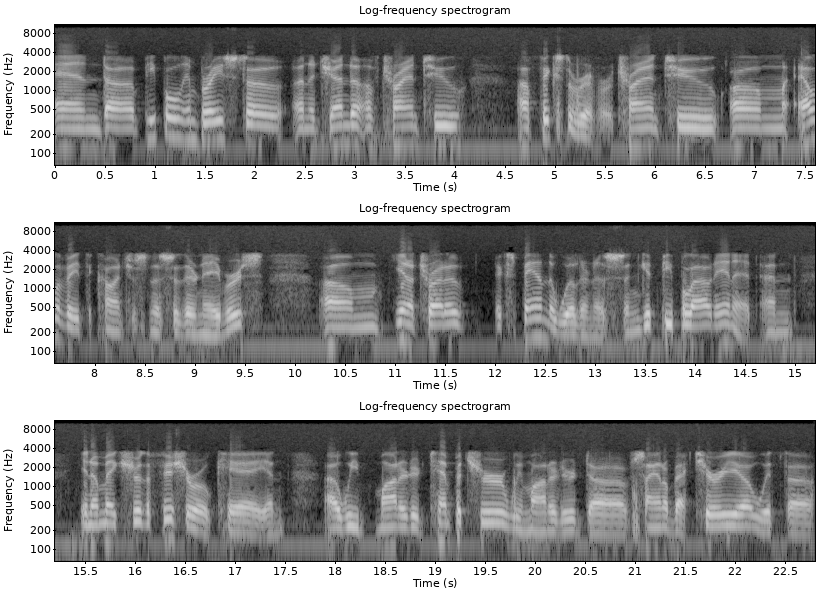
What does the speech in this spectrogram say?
and uh, people embraced uh, an agenda of trying to uh, fix the river, trying to um, elevate the consciousness of their neighbors, um, you know, try to expand the wilderness and get people out in it, and you know, make sure the fish are okay. And uh, we monitored temperature. We monitored uh, cyanobacteria with uh,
